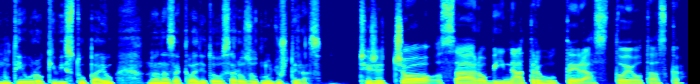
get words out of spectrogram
mu tie úroky vystúpajú. No a na základe toho sa rozhodnúť už teraz. Čiže čo sa robí na trhu teraz? To je otázka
